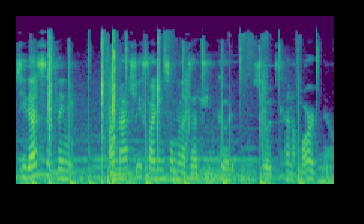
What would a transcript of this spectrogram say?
See, that's the thing. I'm actually fighting someone that's actually good, so it's kind of hard now.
